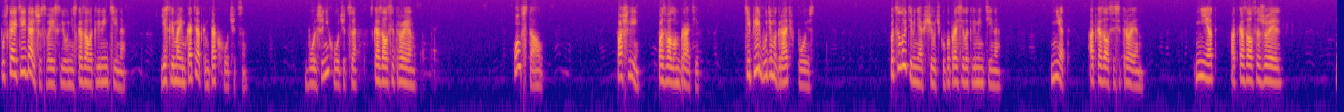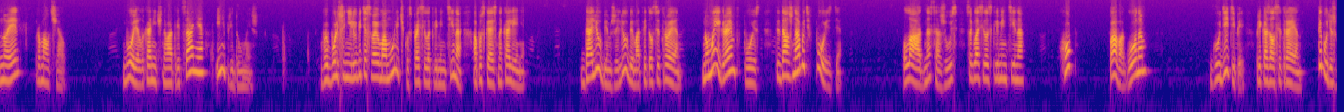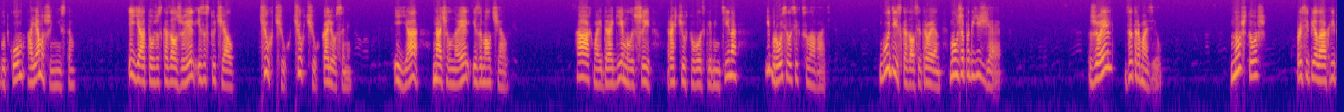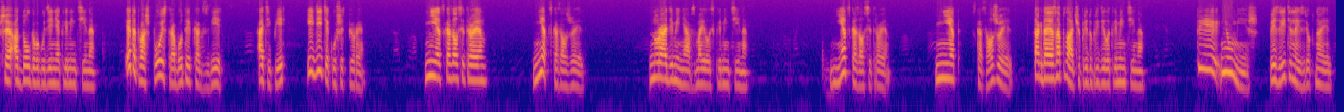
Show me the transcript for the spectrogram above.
«Пускайте и дальше свои слюни», — сказала Клементина, «если моим котяткам так хочется». «Больше не хочется», — сказал Ситроен. Он встал. «Пошли», — позвал он братьев. «Теперь будем играть в поезд». «Поцелуйте меня в щечку», — попросила Клементина. «Нет», — отказался Ситроен. «Нет», — отказался Жоэль. Ноэль промолчал. Более лаконичного отрицания и не придумаешь. «Вы больше не любите свою мамулечку?» — спросила Клементина, опускаясь на колени. «Да любим же, любим», — ответил Ситроэн. «Но мы играем в поезд. Ты должна быть в поезде». «Ладно, сажусь», — согласилась Клементина. «Хоп, по вагонам». «Гуди теперь», — приказал Ситроэн. «Ты будешь гудком, а я машинистом». «И я тоже», — сказал Жуэль и застучал. Чух-чух, чух-чух колесами. «И я», — начал Ноэль и замолчал. «Ах, мои дорогие малыши!» — расчувствовалась Клементина и бросилась их целовать. «Гуди», — сказал Ситроэн, — «мы уже подъезжаем». Жуэль затормозил. «Ну что ж», — просипела охрипшая от долгого гудения Клементина, — «этот ваш поезд работает как зверь». А теперь идите кушать пюре». «Нет», — сказал Ситроен. «Нет», — сказал Жуэль. «Ну, ради меня», — взмолилась Клементина. «Нет», — сказал Ситроен. «Нет», — сказал Жуэль. «Тогда я заплачу», — предупредила Клементина. «Ты не умеешь», — презрительно изрек Ноэль,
